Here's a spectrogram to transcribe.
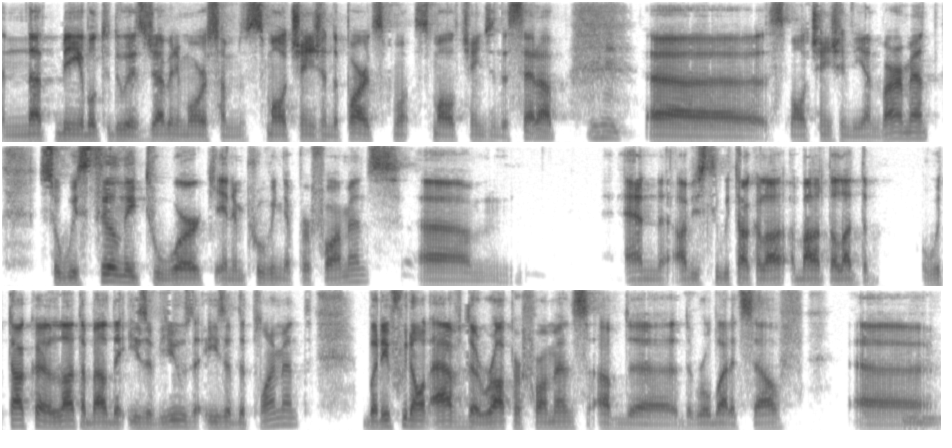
and not being able to do his job anymore some small change in the parts small change in the setup mm-hmm. uh, small change in the environment so we still need to work in improving the performance um, and obviously we talk a lot about a lot the, we talk a lot about the ease of use, the ease of deployment, but if we don't have the raw performance of the, the robot itself, uh, mm.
